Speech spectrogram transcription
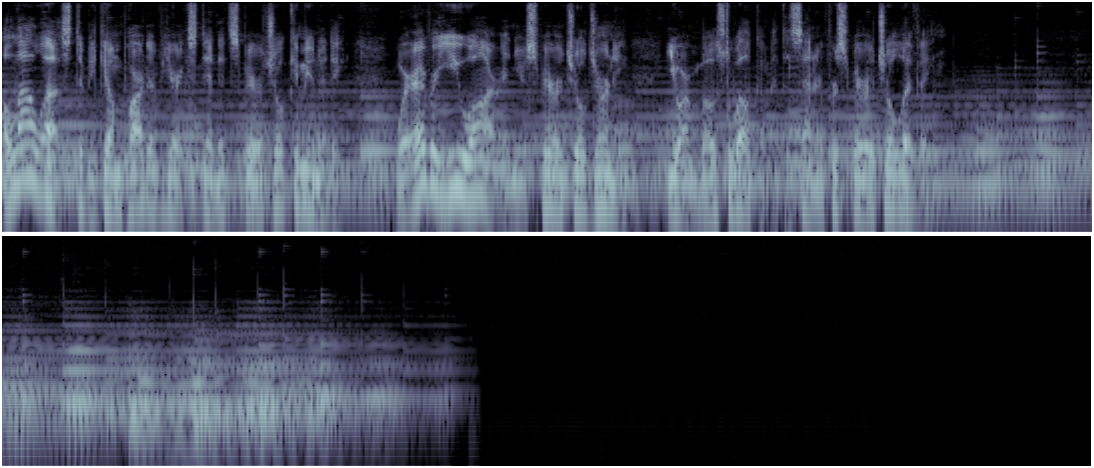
Allow us to become part of your extended spiritual community. Wherever you are in your spiritual journey, you are most welcome at the Center for Spiritual Living.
